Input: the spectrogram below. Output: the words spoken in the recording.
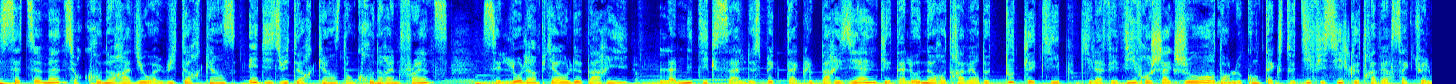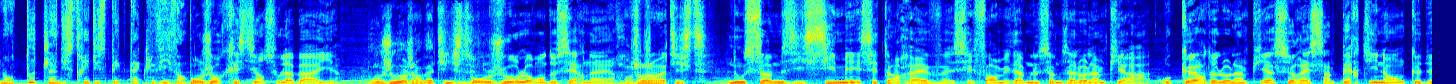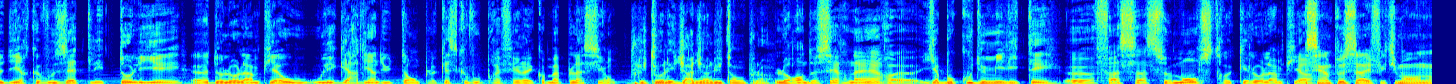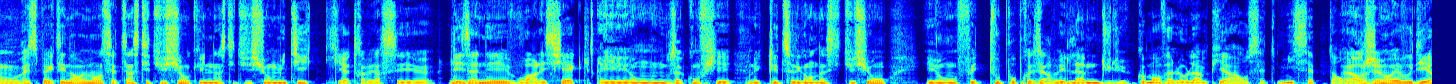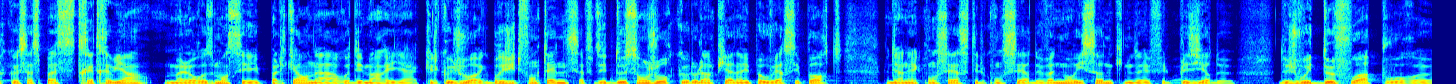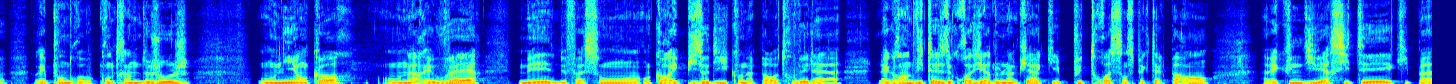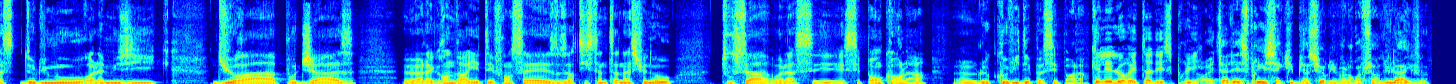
Cette semaine sur Croner Radio à 8h15 et 18h15 dans Croner and Friends, c'est l'Olympia Hall de Paris, la mythique salle de spectacle parisienne qui est à l'honneur au travers de toute l'équipe qui la fait vivre chaque jour dans le contexte difficile que traverse actuellement toute l'industrie du spectacle vivant. Bonjour Christian Soulabaille. Bonjour Jean-Baptiste. Bonjour Laurent de Cerner. Bonjour Jean-Baptiste. Nous sommes ici, mais c'est un rêve, c'est formidable. Nous sommes à l'Olympia, au cœur de l'Olympia. Serait-ce impertinent que de dire que vous êtes les tauliers euh, de l'Olympia ou, ou les gardiens du temple Qu'est-ce que vous préférez comme appellation? Plutôt les gardiens du temple. Laurent de Cerner, euh, il y a beaucoup d'humilité euh, face à ce monstre qu'est l'Olympia. C'est un peu ça, effectivement. On respecte énormément cette institution qui est une institution mythique qui a traversé euh, les années, voire les siècles. Et on nous a confié les clés de cette grande institution et on fait tout pour préserver l'âme du lieu. Comment va l'Olympia en cette mi-septembre? Alors j'aimerais vous dire que ça se passe très très bien. Malheureusement, c'est pas le cas. On a redémarré il y a quelques jours avec Brigitte Fontaine. Ça faisait 200 jours que l'Olympia n'avait pas ouvert ses portes. Le dernier concert, c'était le concert de Van Morrison qui nous avait fait le plaisir de, de jouer deux fois pour euh, répondre aux contraintes de jauge. On y est encore. On a réouvert, mais de façon encore épisodique. On n'a pas retrouvé la, la grande vitesse de croisière de l'Olympia, qui est plus de 300 spectacles par an, avec une diversité qui passe de l'humour à la musique, du rap au jazz, euh, à la grande variété française, aux artistes internationaux. Tout ça, voilà, c'est c'est pas encore là. Euh, le Covid est passé par là. Quel est leur état d'esprit? Leur état d'esprit, c'est que bien sûr, ils veulent refaire du live.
